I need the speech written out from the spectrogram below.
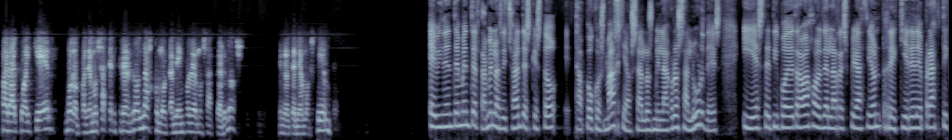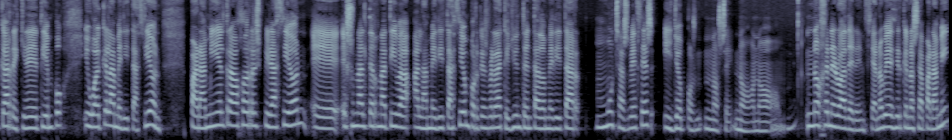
para cualquier, bueno, podemos hacer tres rondas como también podemos hacer dos, si no tenemos tiempo. Evidentemente, también lo has dicho antes, que esto tampoco es magia, o sea, los milagros alurdes y este tipo de trabajo de la respiración requiere de práctica, requiere de tiempo, igual que la meditación. Para mí el trabajo de respiración eh, es una alternativa a la meditación, porque es verdad que yo he intentado meditar muchas veces y yo pues no sé, no, no, no genero adherencia. No voy a decir que no sea para mí,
